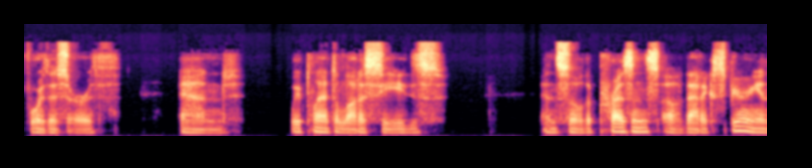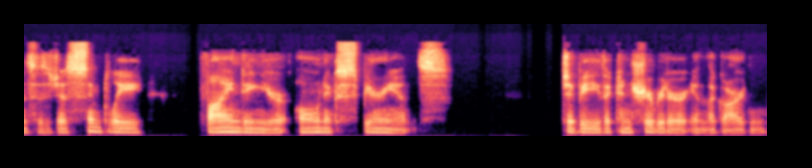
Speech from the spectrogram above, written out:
for this earth, and we plant a lot of seeds. And so the presence of that experience is just simply finding your own experience to be the contributor in the garden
